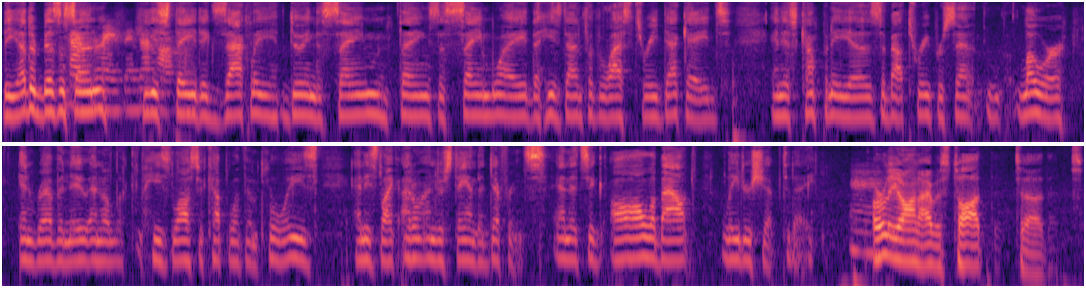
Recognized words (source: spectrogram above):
The other business That's owner, amazing. he That's has awesome. stayed exactly doing the same things the same way that he's done for the last three decades. And his company is about 3% lower in revenue, and a, he's lost a couple of employees. And he's like, I don't understand the difference. And it's all about leadership today. early on, I was taught that uh, that's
